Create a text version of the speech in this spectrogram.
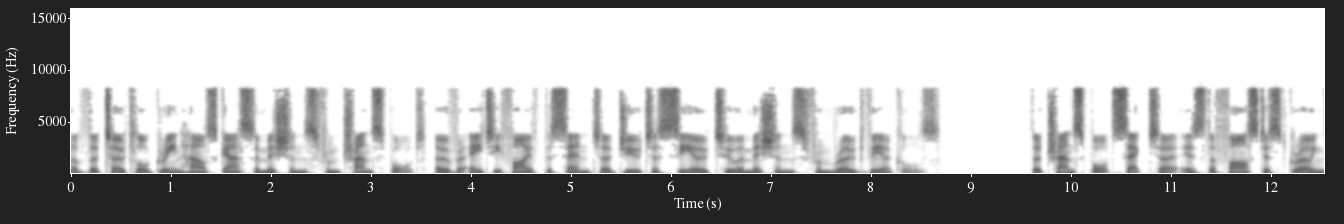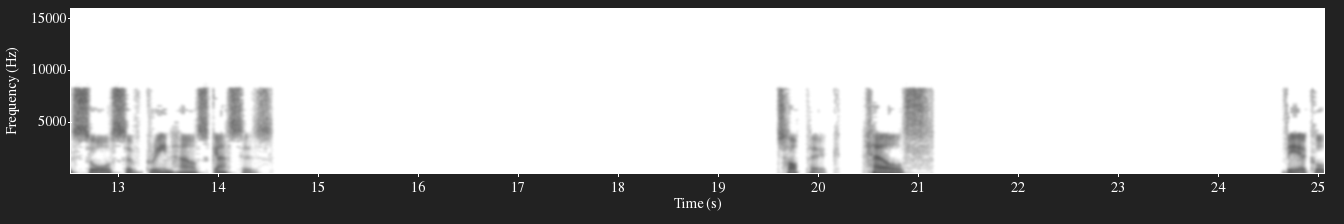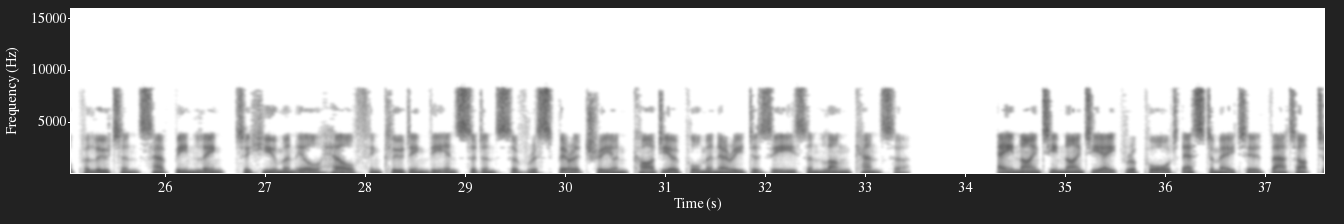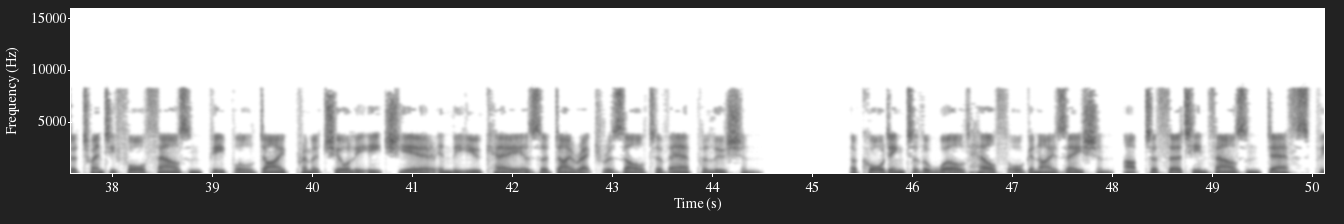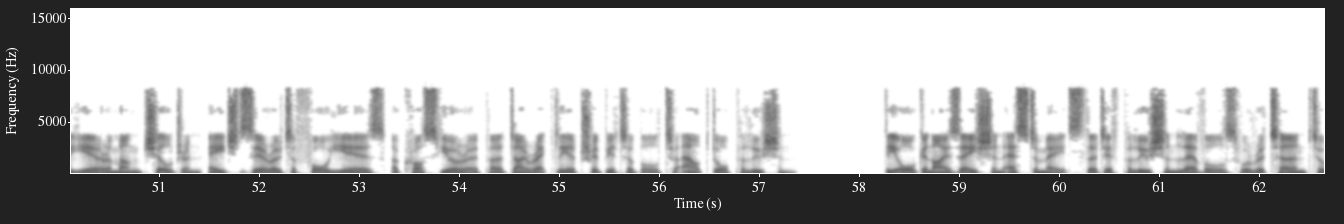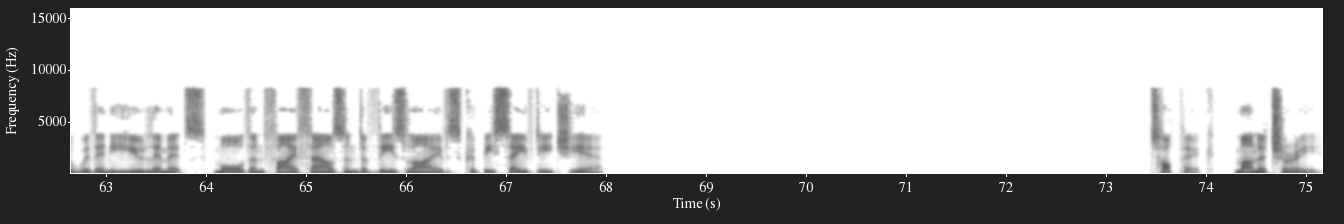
Of the total greenhouse gas emissions from transport, over 85% are due to CO2 emissions from road vehicles. The transport sector is the fastest growing source of greenhouse gases. Health Vehicle pollutants have been linked to human ill health including the incidence of respiratory and cardiopulmonary disease and lung cancer. A 1998 report estimated that up to 24,000 people die prematurely each year in the UK as a direct result of air pollution. According to the World Health Organization, up to 13,000 deaths per year among children aged 0 to 4 years across Europe are directly attributable to outdoor pollution. The organization estimates that if pollution levels were returned to within EU limits, more than 5,000 of these lives could be saved each year. Monetary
